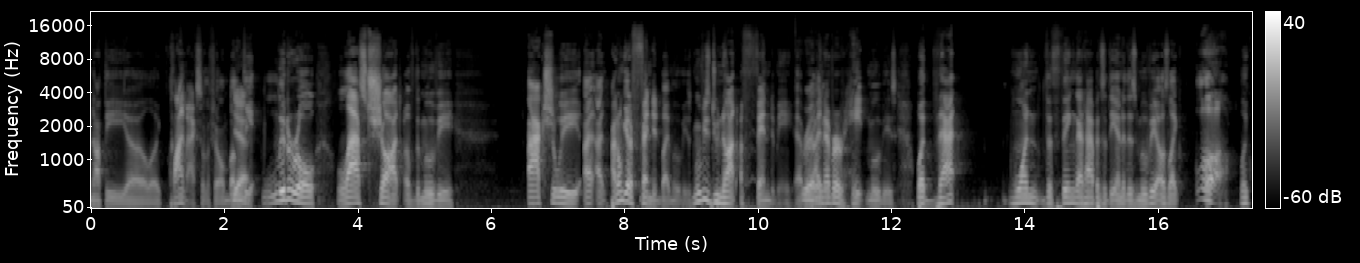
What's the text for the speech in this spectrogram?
not the uh, like climax of the film, but Yeah. the literal last shot of the movie. Actually, I, I I don't get offended by movies. Movies do not offend me. Ever. Really? I never hate movies, but that one, the thing that happens at the end of this movie, I was like, ugh, like.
